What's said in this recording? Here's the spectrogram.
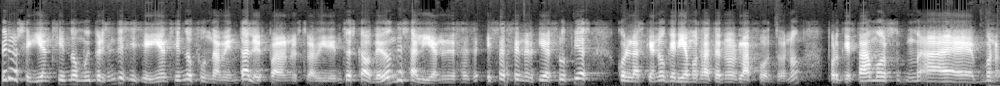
pero seguían siendo muy presentes y seguían siendo fundamentales para nuestra vida. Entonces, claro, ¿de dónde salían esas, energías sucias con las que no queríamos hacernos la foto? ¿no? Porque estábamos, eh, bueno,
